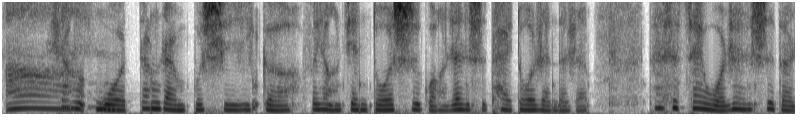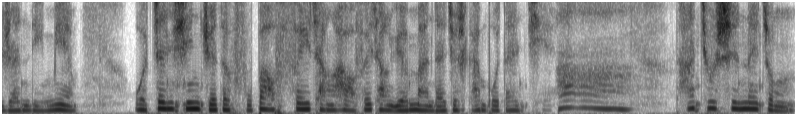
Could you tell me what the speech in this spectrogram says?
啊。像我当然不是一个非常见多识广、认识太多人的人，但是在我认识的人里面，我真心觉得福报非常好、非常圆满的，就是看布丹姐啊。她就是那种。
